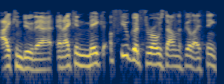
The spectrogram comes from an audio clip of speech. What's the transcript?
I can do that. And I can make a few good throws down the field. I think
